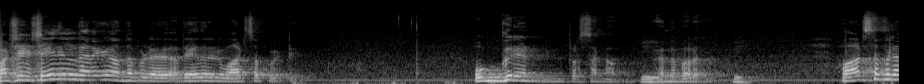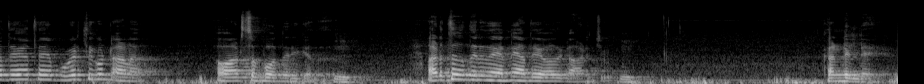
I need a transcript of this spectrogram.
പക്ഷെ സ്റ്റേജിൽ നിന്ന് ഇറങ്ങി വന്നപ്പോൾ അദ്ദേഹത്തിന് ഒരു വാട്സപ്പ് കിട്ടി. ഉഗ്രൻ പ്രസംഗം എന്ന് പറഞ്ഞു. വാട്സപ്പിൽ അദ്ദേഹത്തെ പുകഴ്ത്തിക്കൊണ്ടാണ് വാട്സപ്പ് വന്നിരിക്കുന്നത്. അടുത്ത് വന്നിരുന്ന എന്നെ അദ്ദേഹം അത് കാണിച്ചു. കണ്ടില്ലേ?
